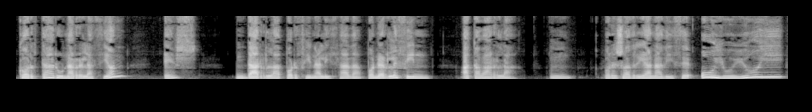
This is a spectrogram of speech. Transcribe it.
cortar una relación es darla por finalizada, ponerle fin, acabarla. ¿Mm? Por eso Adriana dice Uy, uy, uy,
